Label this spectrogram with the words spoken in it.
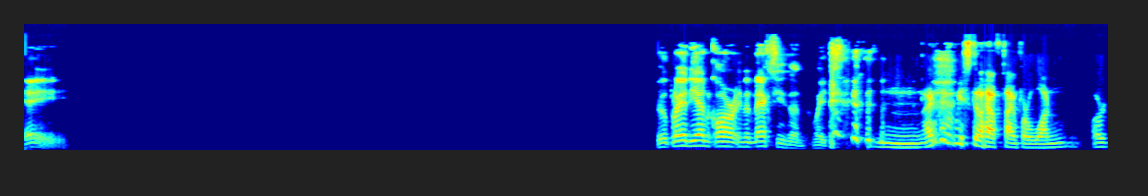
Hey. We'll play the encore in the next season. Wait. Mm, I think we still have time for one or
